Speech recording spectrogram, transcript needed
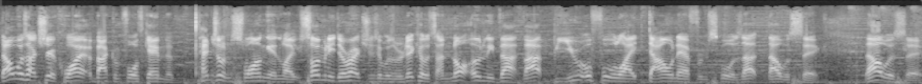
That was actually a quiet back and forth game. The pendulum swung in like so many directions. It was ridiculous. And not only that, that beautiful like down air from Skaws. That that was sick. That was sick.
